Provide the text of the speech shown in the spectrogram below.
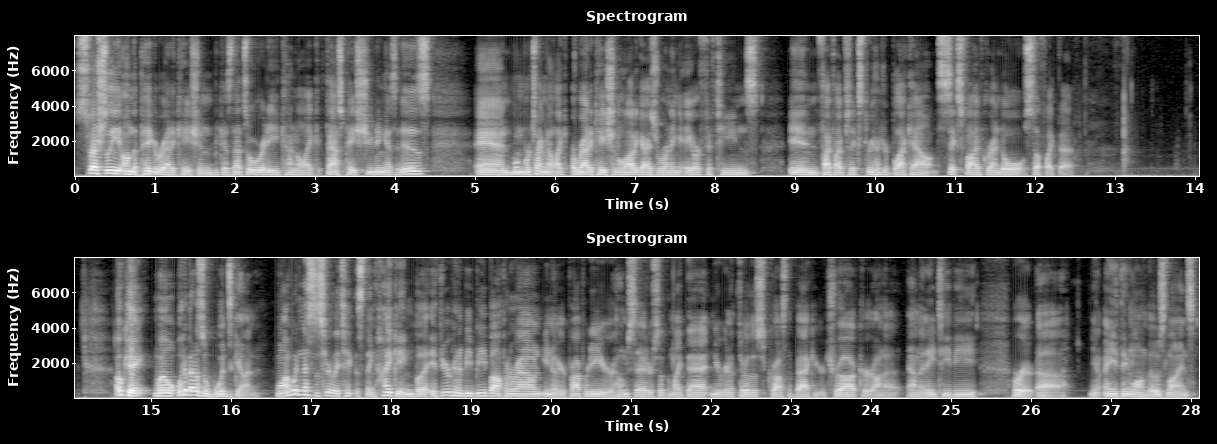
especially on the pig eradication, because that's already kind of like fast paced shooting as it is. And when we're talking about like eradication, a lot of guys are running AR-15s in 5.56, 300 blackout, 6.5 Grendel, stuff like that. Okay, well, what about as a woods gun? Well, I wouldn't necessarily take this thing hiking, but if you're going to be bebopping around, you know, your property or your homestead or something like that, and you're going to throw this across the back of your truck or on a on an ATV or uh, you know anything along those lines,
